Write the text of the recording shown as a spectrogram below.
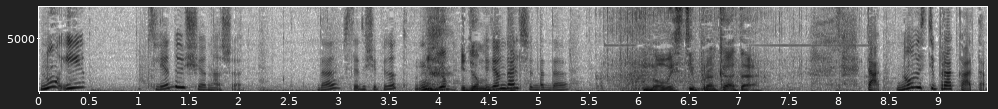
Ну и следующая наша, да, следующий эпизод. Идем? Идем. Идем дальше, да, да. Новости проката. Так, новости проката.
